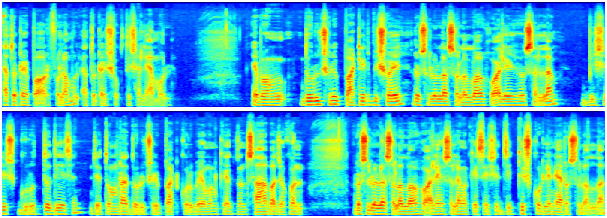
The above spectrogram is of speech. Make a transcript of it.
এতটাই পাওয়ারফুল আমল, এতটাই শক্তিশালী আমল। এবং দরুদ শরীফ পাঠের বিষয়ে রসুল্লাহ সাল্লাহ আলহিহসাল্লাম বিশেষ গুরুত্ব দিয়েছেন যে তোমরা দরুদ শরীফ পাঠ করবে। এমনকি একজন সাহাবা যখন রসুল্লাহ সাল্লাহ আলহিহাল্লামের কাছে এসে জিজ্ঞেস করলেন, ইয়া রসুল্লাহ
